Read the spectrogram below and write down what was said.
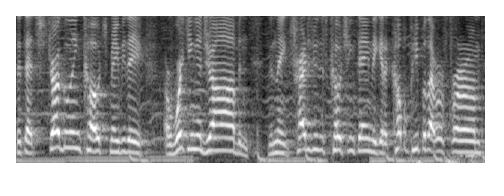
that that struggling coach, maybe they are working a job and then they try to do this coaching thing. They get a couple people that refer them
